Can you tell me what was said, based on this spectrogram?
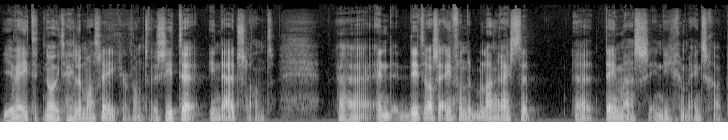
Je weet het nooit helemaal zeker, want we zitten in Duitsland. Uh, en dit was een van de belangrijkste uh, thema's in die gemeenschap.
